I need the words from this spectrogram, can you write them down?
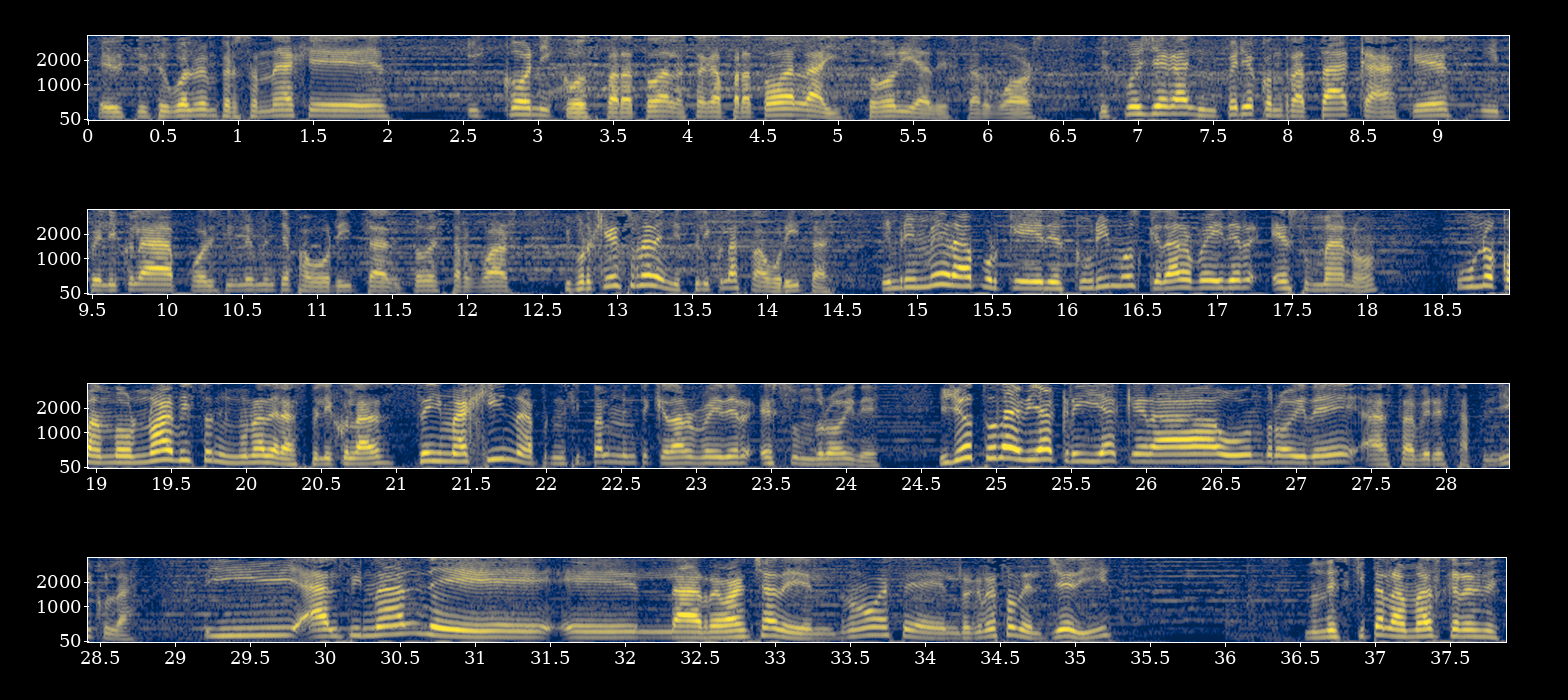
este se vuelven personajes icónicos para toda la saga, para toda la historia de Star Wars. Después llega El Imperio Contraataca, que es mi película posiblemente favorita de todo Star Wars. ¿Y por qué es una de mis películas favoritas? En primera, porque descubrimos que Darth Vader es humano. Uno cuando no ha visto ninguna de las películas, se imagina principalmente que Darth Vader es un droide. Y yo todavía creía que era un droide hasta ver esta película. Y al final de eh, la revancha del. No, este, el regreso del Jedi. Donde se quita la máscara y dice.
